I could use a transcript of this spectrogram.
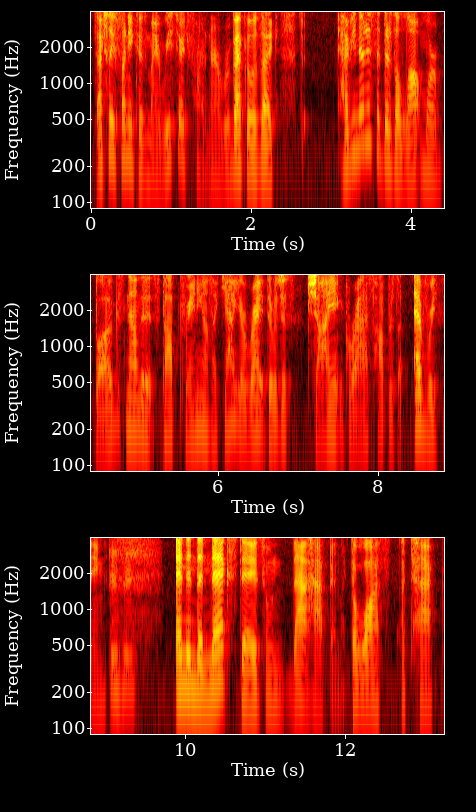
it's actually funny because my research partner, Rebecca, was like, have you noticed that there's a lot more bugs now that it stopped raining? I was like, yeah, you're right. There was just giant grasshoppers, like everything. Mm-hmm. And then the next day, it's when that happened. Like the wasp attacked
